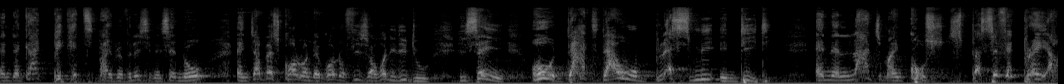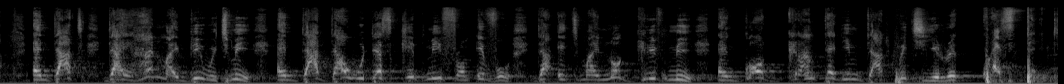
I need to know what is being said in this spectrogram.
And the guy picked it by revelation and said, No. And Jabez called on the God of Israel. What did he do? He's saying, Oh, that thou will bless me indeed and enlarge my coast. Specific prayer. And that thy hand might be with me, and that thou wouldest keep me from evil, that it might not grieve me. And God granted him that which he requested.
